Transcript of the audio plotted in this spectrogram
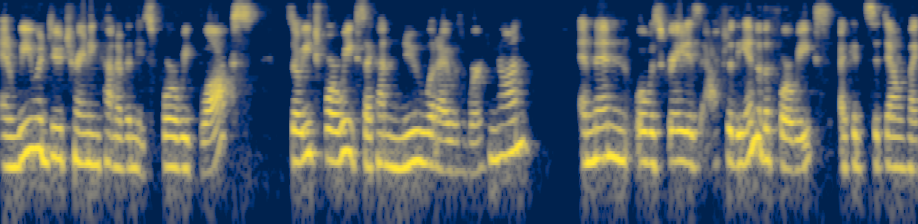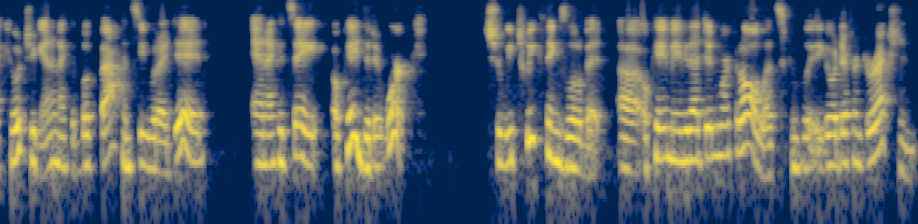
And we would do training kind of in these four week blocks so each four weeks, I kind of knew what I was working on. And then what was great is after the end of the four weeks, I could sit down with my coach again and I could look back and see what I did. And I could say, okay, did it work? Should we tweak things a little bit? Uh, okay, maybe that didn't work at all. Let's completely go a different direction.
